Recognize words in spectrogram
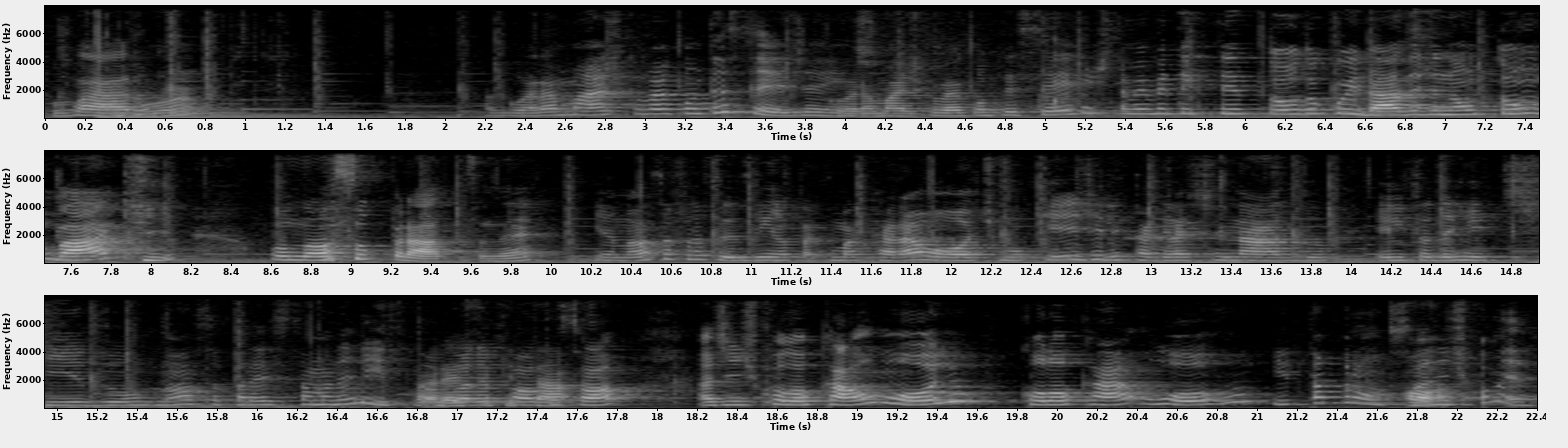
por claro. favor? Agora a mágica vai acontecer, gente. Agora a mágica vai acontecer e a gente também vai ter que ter todo o cuidado de não tombar aqui o nosso prato, né? E a nossa francesinha tá com uma cara ótima, o queijo ele tá gratinado, ele tá derretido. Nossa, parece que tá uma delícia. Parece Agora falta tá... só a gente colocar o molho, colocar o ovo e tá pronto, só Ó, a gente comer.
